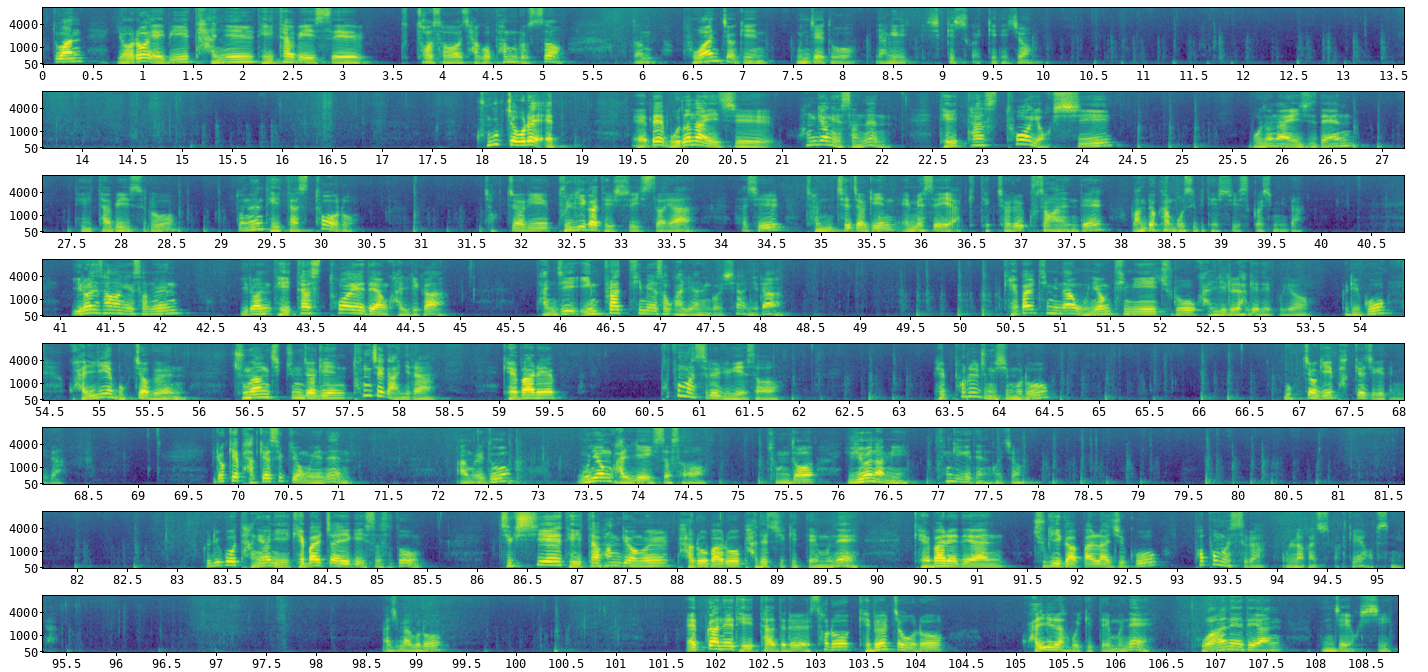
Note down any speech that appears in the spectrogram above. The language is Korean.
또한 여러 앱이 단일 데이터베이스에 붙어서 작업함으로써 어떤 보안적인 문제도 야기시킬 수가 있게 되죠. 궁극적으로 앱, 앱의 modernize 환경에서는 data store 역시 modernize된 데이터베이스로 또는 data store로 적절히 분리가 될 수 있어야 사실 전체적인 MSA 아키텍처를 구성하는데 완벽한 모습이 될 수 있을 것입니다. 이런 상황에서는 이런 data store에 대한 관리가 단지 인프라 팀에서 관리하는 것이 아니라 개발팀이나 운영팀이 주로 관리를 하게 되고요. 그리고 관리의 목적은 중앙 집중적인 통제가 아니라 개발의 퍼포먼스를 위해서 배포를 중심으로 목적이 바뀌어지게 됩니다. 이렇게 바뀌었을 경우에는 아무래도 운영 관리에 있어서 좀 더 유연함이 생기게 되는 거죠. 그리고 당연히 개발자에게 있어서도 즉시의 데이터 환경을 바로바로 바로 받을 수 있기 때문에 개발에 대한 주기가 빨라지고 퍼포먼스가 올라갈 수밖에 없습니다. 마지막으로 앱 간의 데이터들을 서로 개별적으로 관리를 하고 있기 때문에 보안에 대한 문제 역시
